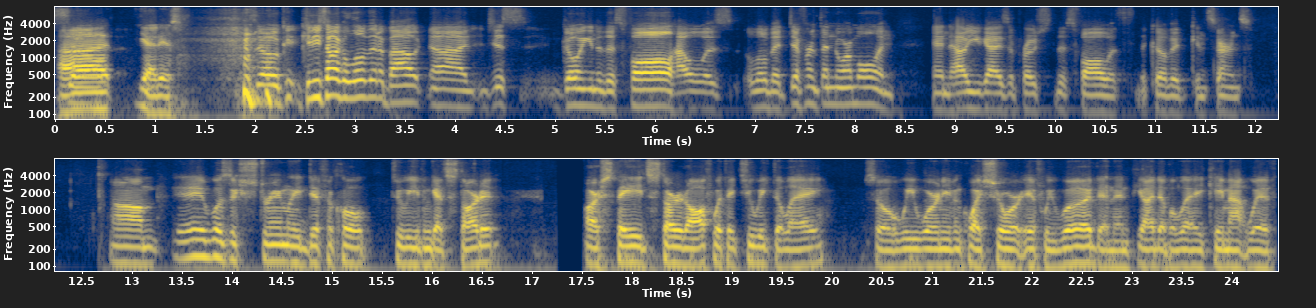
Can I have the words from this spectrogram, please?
So, uh, yeah, it is. so, c- can you talk a little bit about uh, just going into this fall, how it was a little bit different than normal, and and how you guys approached this fall with the COVID concerns? Um, it was extremely difficult to even get started. Our stage started off with a two-week delay so we weren't even quite sure if we would. And then PIAA came out with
